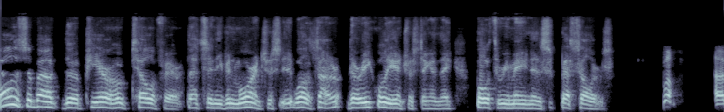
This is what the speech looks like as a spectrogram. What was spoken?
Tell us about the Pierre Hotel affair. That's an even more interesting. Well, it's not. They're equally interesting, and they both remain as bestsellers? Well, uh,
